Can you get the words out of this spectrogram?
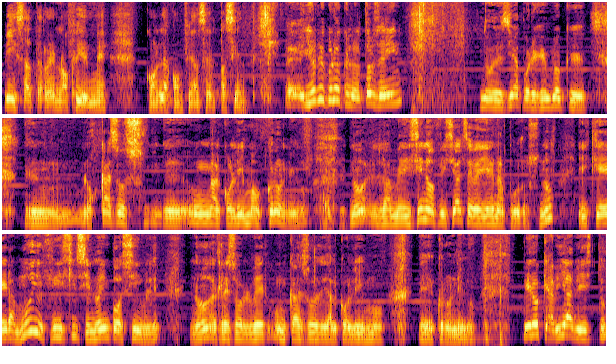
pisa terreno firme con la confianza del paciente. Eh, yo recuerdo que el doctor Zein nos decía, por ejemplo, que en los casos de un alcoholismo crónico, ¿no? la medicina oficial se veía en apuros, ¿no? y que era muy difícil, si no imposible, ¿no? resolver un caso de alcoholismo eh, crónico pero que había visto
